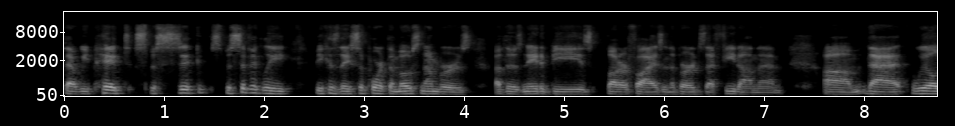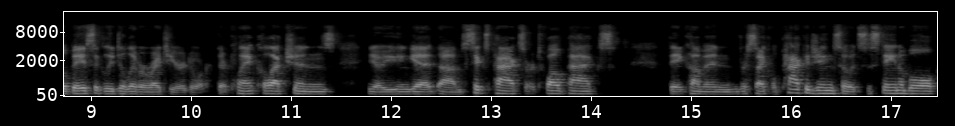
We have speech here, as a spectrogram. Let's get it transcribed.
that we picked specific, specifically because they support the most numbers of those native bees, butterflies, and the birds that feed on them. Um, that will basically deliver right to your door. They're plant collections. You know, you can get um, six packs or twelve packs. They come in recycled packaging, so it's sustainable,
